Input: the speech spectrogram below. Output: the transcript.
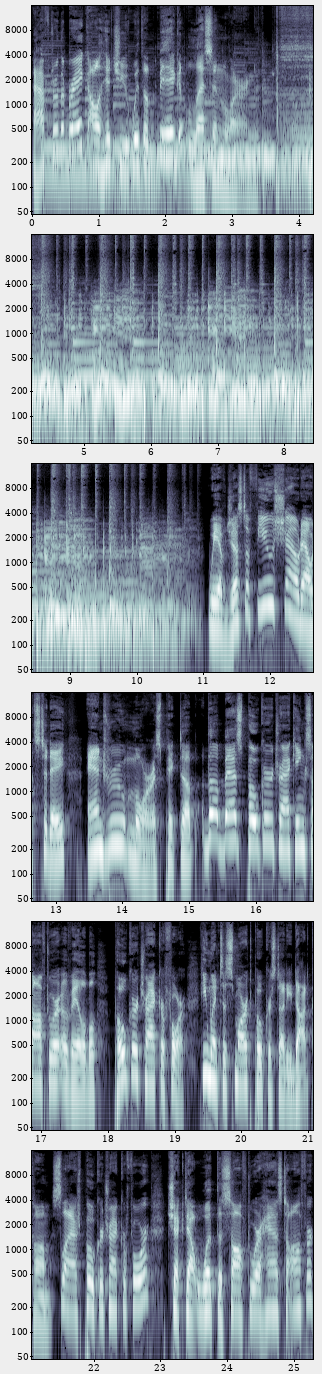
After the break, I'll hit you with a big lesson learned. We have just a few shout outs today. Andrew Morris picked up the best poker tracking software available, Poker Tracker 4. He went to smartpokerstudy.com slash pokertracker4, checked out what the software has to offer,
